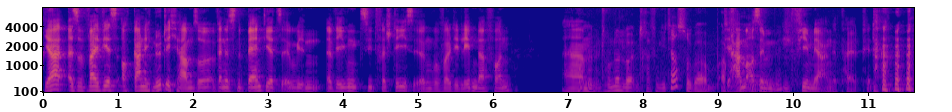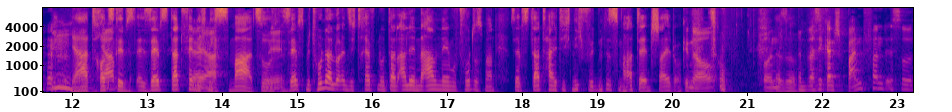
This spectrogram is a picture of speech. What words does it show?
Ja, also weil wir es auch gar nicht nötig haben. So, wenn es eine Band jetzt irgendwie in Erwägung zieht, verstehe ich es irgendwo, weil die leben davon. Ähm, mit 100 Leuten treffen geht das sogar. Wir haben außerdem viel mehr angepeilt, Peter. ja, trotzdem, ja. Äh, selbst das fände ich ja, ja. nicht smart. So, nee. Selbst mit 100 Leuten sich treffen und dann alle in den Arm nehmen und Fotos machen, selbst das halte ich nicht für eine smarte Entscheidung. Genau. So. Und also. was ich ganz spannend fand, ist so,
